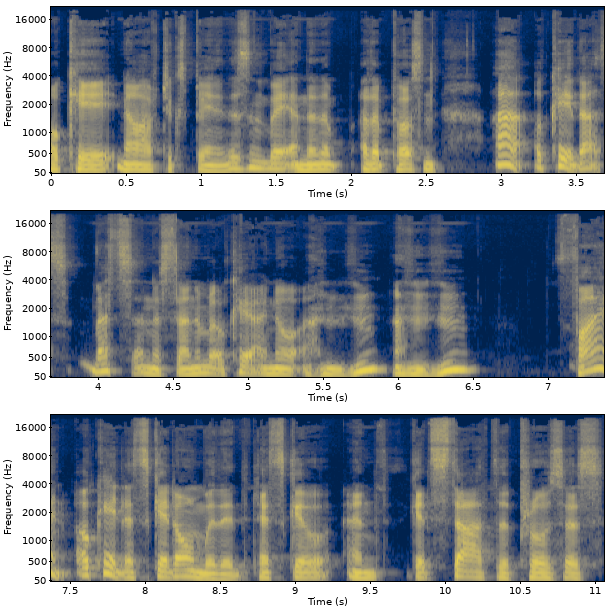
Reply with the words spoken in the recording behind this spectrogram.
okay, now I have to explain it this way. And then the other person, ah, okay, that's that's understandable. Okay, I know. Mm-hmm, mm-hmm. Fine. Okay, let's get on with it. Let's go and get start the process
